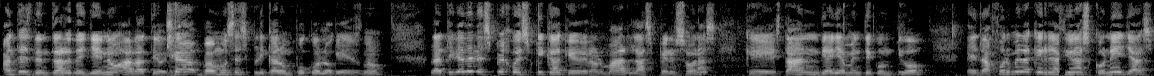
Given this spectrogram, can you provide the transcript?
antes de entrar de lleno a la teoría, vamos a explicar un poco lo que es, ¿no? La teoría del espejo explica que de normal las personas que están diariamente contigo, eh, la forma en la que reaccionas con ellas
